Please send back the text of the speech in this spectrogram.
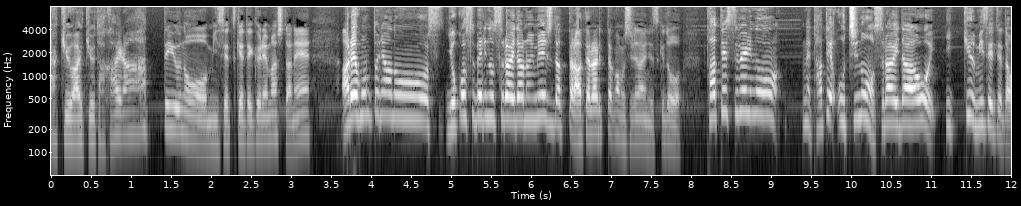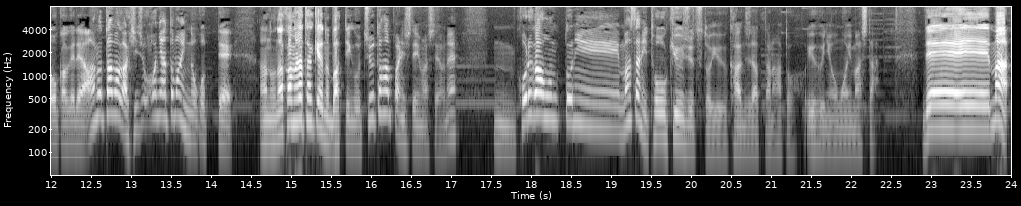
野球 IQ 高いなっていうのを見せつけてくれましたね。あれ本当にあの、横滑りのスライダーのイメージだったら当てられてたかもしれないんですけど、縦滑りの、ね、縦落ちのスライダーを1球見せてたおかげで、あの球が非常に頭に残って、あの、中村拓也のバッティングを中途半端にしていましたよね。うん、これが本当に、まさに投球術という感じだったなというふうに思いました。で、まあ、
